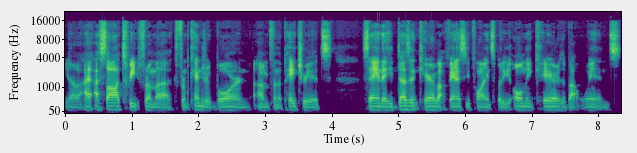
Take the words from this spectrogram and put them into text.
you know, I, I, saw a tweet from uh, from Kendrick Bourne um, from the Patriots saying that he doesn't care about fantasy points, but he only cares about wins.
